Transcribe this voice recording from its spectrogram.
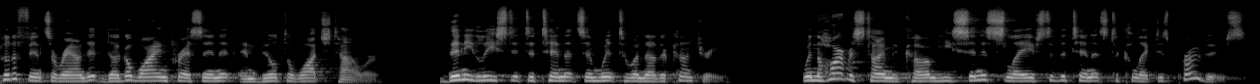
put a fence around it, dug a wine press in it, and built a watchtower. Then he leased it to tenants and went to another country. When the harvest time had come, he sent his slaves to the tenants to collect his produce.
